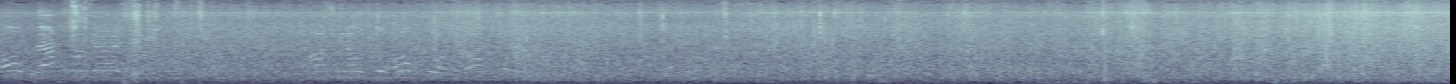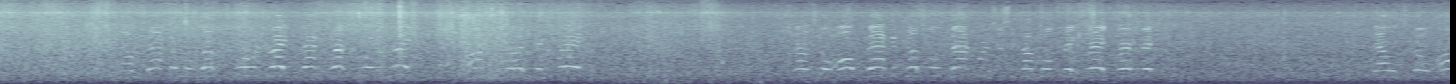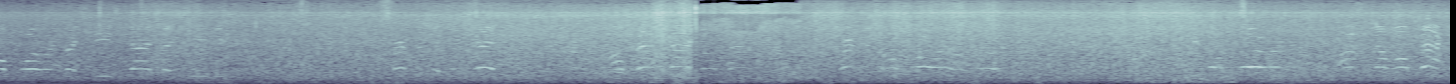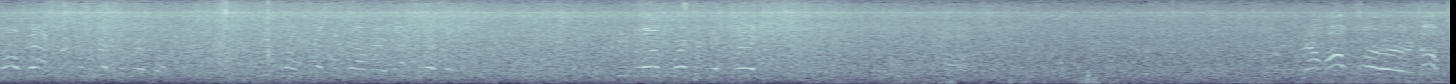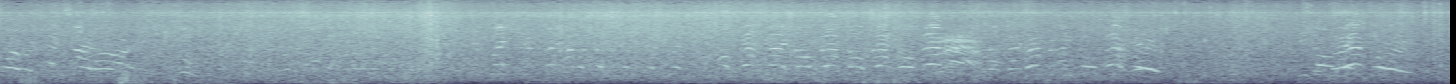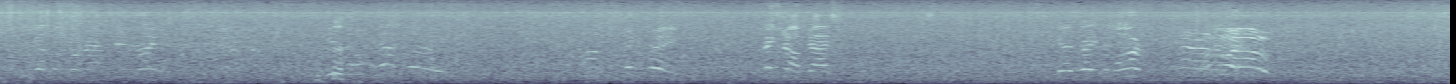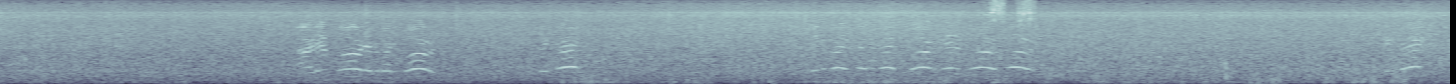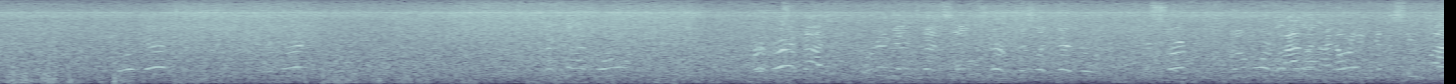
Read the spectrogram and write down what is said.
all back one, guys. Awesome. Now let's go all forward. All forward. Now back on the left, forward, right. Back, left, forward, right. Awesome. Ahead, take break. Now let's go all back a couple, backwards just a couple. Take break. Perfect. Now let's go all forward. Nice and easy, guys. Nice and easy. Perfect. Let's take. All back, guys. All back. Perfect. All forward. All forward. Keep going forward. Awesome. All back. All back. Rip them, rip them, rip them. Keep going. Rip them down there, guys. Rip them. Keep it up. Perfect. Take break. Now all forward, all forward, right side hard. Good right, good right. I will take take it. All back, guys, all back, all back, all back. Going backwards. Going backwards. You guys want to go right? Going backwards. Take a break. Great job, guys. You guys ready for more? Yeah. All right, then forward, everybody, forward. Take a break. Take a break, take a break, forward again, forward, forward. Take a break. Forward again. Take a break. Next side, forward. Perfect. Guys, we're going to get into that same surf, just like they're doing. This surf, a little more violent. I know we didn't get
